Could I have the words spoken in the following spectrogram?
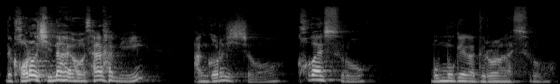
근데 걸어지나요, 사람이? 안 걸어지죠. 커갈수록 몸무게가 늘어날수록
